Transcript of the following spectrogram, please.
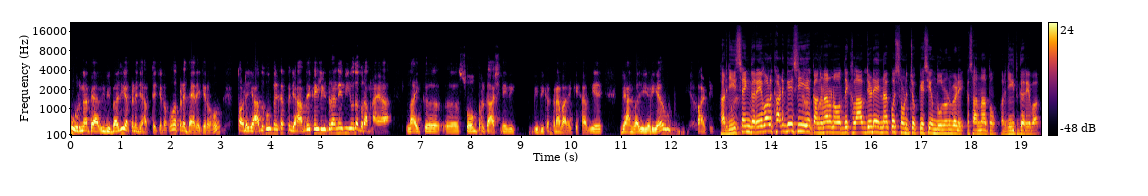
ਭੂਰਨਾ ਪਿਆ ਵੀ ਬੀਬਾ ਜੀ ਆਪਣੇ ਜਾਬਤੇ 'ਚ ਰਹੋ ਆਪਣੇ ਦਾਇਰੇ 'ਚ ਰਹੋ। ਤੁਹਾਡੇ ਯਾਦ ਹੋਊ ਮੇਰੇ ਖਿਆਲ ਪੰਜਾਬ ਦੇ ਕਈ ਲੀਡਰਾਂ ਨੇ ਵੀ ਉਹਦਾ ਬੁਰਾ ਮਨਾਇਆ। ਲਾਈਕ ਸੋਮ ਪ੍ਰਕਾਸ਼ ਨੇ ਵੀ ਬੀਬੀ ਕੰਗਣਾ ਬਾਰੇ ਕਿਹਾ ਵੀ ਇਹ ਬਿਆਨਬਾਜ਼ੀ ਜਿਹੜੀ ਹੈ ਉਹ ਪਾਰਟੀ ਹਰਜੀਤ ਸਿੰਘ ਗਰੇਵਾਲ ਖੜ ਗਏ ਸੀ ਇਹ ਕੰਗਣਾ ਰਣੌਤ ਦੇ ਖਿਲਾਫ ਜਿਹੜੇ ਇੰਨਾ ਕੁਝ ਸੁਣ ਚੁੱਕੇ ਸੀ ਅੰਦੋਲਨ ਵੇਲੇ ਕਿਸਾਨਾਂ ਤੋਂ ਹਰਜੀਤ ਗਰੇਵਾਲ।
